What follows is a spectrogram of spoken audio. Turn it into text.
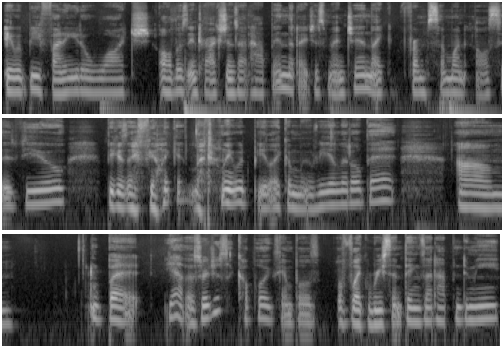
it would be funny to watch all those interactions that happen that I just mentioned, like from someone else's view, because I feel like it literally would be like a movie a little bit. Um, but yeah, those are just a couple examples of like recent things that happened to me.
